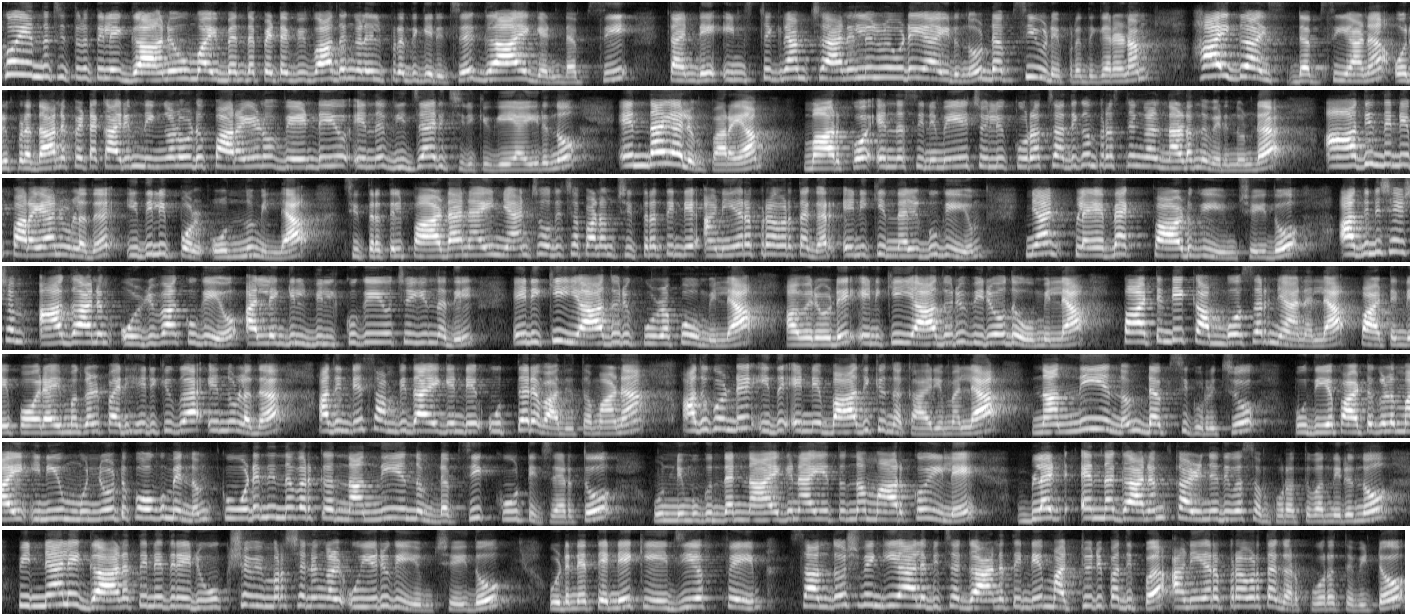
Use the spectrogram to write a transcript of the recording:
Marco എന്ന ചിത്രത്തിലെ ഗാനവുമായി ബന്ധപ്പെട്ട വിവാദങ്ങളിൽ പ്രതികരിച്ച് ഗായകൻ ഡബ്സി തന്റെ ഇൻസ്റ്റഗ്രാം ചാനലിലൂടെയായിരുന്നു ഡബ്സിയുടെ പ്രതികരണം. ഹായ് ഗായ്സ് ഡബ്സിയാണ്. ഒരു പ്രധാനപ്പെട്ട കാര്യം നിങ്ങളോട് പറയണോ വേണ്ടയോ എന്ന് വിചാരിച്ചിരിക്കുകയായിരുന്നു. എന്തായാലും പറയാം മാർക്കോ എന്ന സിനിമയെ ചൊല്ലി കുറച്ചധികം പ്രശ്നങ്ങൾ നടന്നു വരുന്നുണ്ട് ആദ്യം തന്നെ പറയാനുള്ളത് ഇതിലിപ്പോൾ ഒന്നുമില്ല. ചിത്രത്തിൽ പാടാനായി ഞാൻ ചോദിച്ച പണം ചിത്രത്തിന്റെ അണിയറ പ്രവർത്തകർ എനിക്ക് നൽകുകയും ഞാൻ പ്ലേബാക്ക് പാടുകയും ചെയ്തു. അതിനുശേഷം ആ ഗാനം ഒഴിവാക്കുകയോ അല്ലെങ്കിൽ വിൽക്കുകയോ ചെയ്യുന്നതിൽ എനിക്ക് യാതൊരു കുഴപ്പവുമില്ല. അവരോട് എനിക്ക് യാതൊരു വിരോധവുമില്ല. പാട്ടിന്റെ കമ്പോസർ ഞാനല്ല. പാട്ടിന്റെ പോരായ്മകൾ പരിഹരിക്കുക എന്നുള്ളത് അതിന്റെ സംവിധായകന്റെ ഉത്തരവാദിത്തമാണ് അതുകൊണ്ട് ഇത് എന്നെ ബാധിക്കുന്ന കാര്യമല്ല. നന്ദി എന്നും ഡബ്സി കുറിച്ചു. പുതിയ പാട്ടുകളുമായി ഇനിയും മുന്നോട്ട് പോകുമെന്നും കൂടെ നിന്നവർക്ക് നന്ദി എന്നും ഡബ്സി കൂട്ടിച്ചേർത്തു. ഉണ്ണിമുകുന്ദൻ നായകനായി എത്തുന്ന മാർക്കോയിലെ ബ്ലഡ് എന്ന ഗാനം കഴിഞ്ഞ ദിവസം പുറത്തു വന്നിരുന്നു. പിന്നാലെ ഗാനത്തിനെതിരെ രൂക്ഷ വിമർശനങ്ങൾ ഉയരുകയും ചെയ്തു. ഉടനെ തന്നെ K G F fame Santhosh Venky ആലപിച്ച ഗാനത്തിന്റെ മറ്റൊരു പതിപ്പ് അണിയറ പ്രവർത്തകർ പുറത്തുവിട്ടു.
